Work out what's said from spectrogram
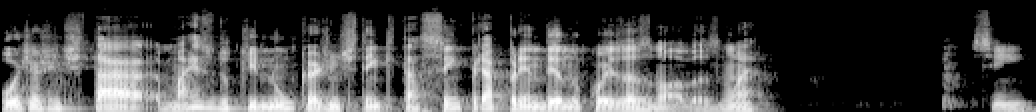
hoje a gente está, mais do que nunca, a gente tem que estar tá sempre aprendendo coisas novas, não é? Sim.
